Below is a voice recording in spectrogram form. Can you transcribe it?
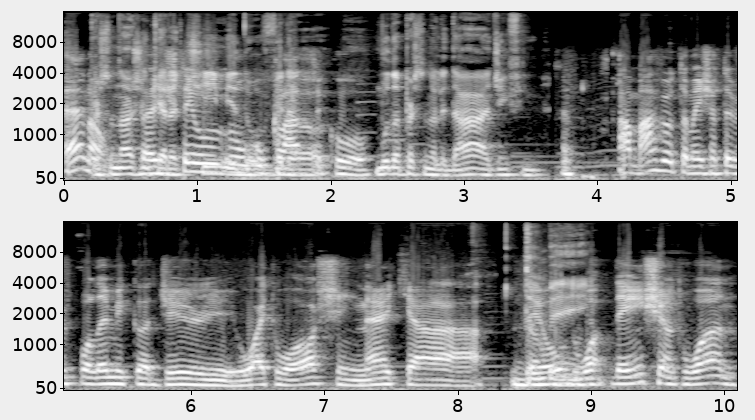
É, não. personagem que era tímido, o, o clássico. muda a personalidade, enfim. A Marvel também já teve polêmica de whitewashing, né? Que a The. Old, The Ancient One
